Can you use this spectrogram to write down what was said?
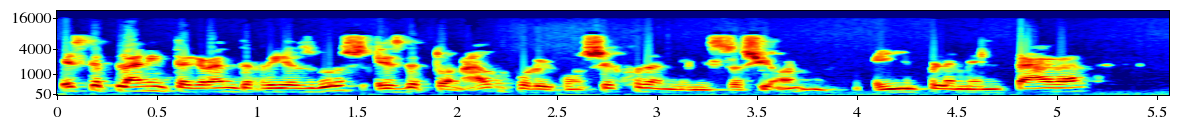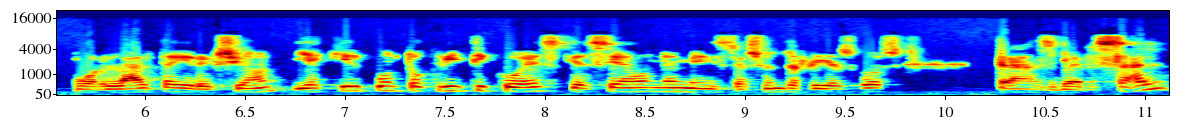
Este plan integral de riesgos es detonado por el Consejo de Administración e implementada por la alta dirección. Y aquí el punto crítico es que sea una administración de riesgos transversal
